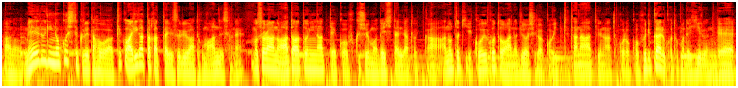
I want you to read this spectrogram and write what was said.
あのメールに残してくれた方が結構ありがたかったりするようなとこもあるんですよね。もうそれはあの後々になってこう復習もできたりだとかあの時こういうことをあの上司がこう言ってたなっていうようなところをこう振り返ることもできるんで、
